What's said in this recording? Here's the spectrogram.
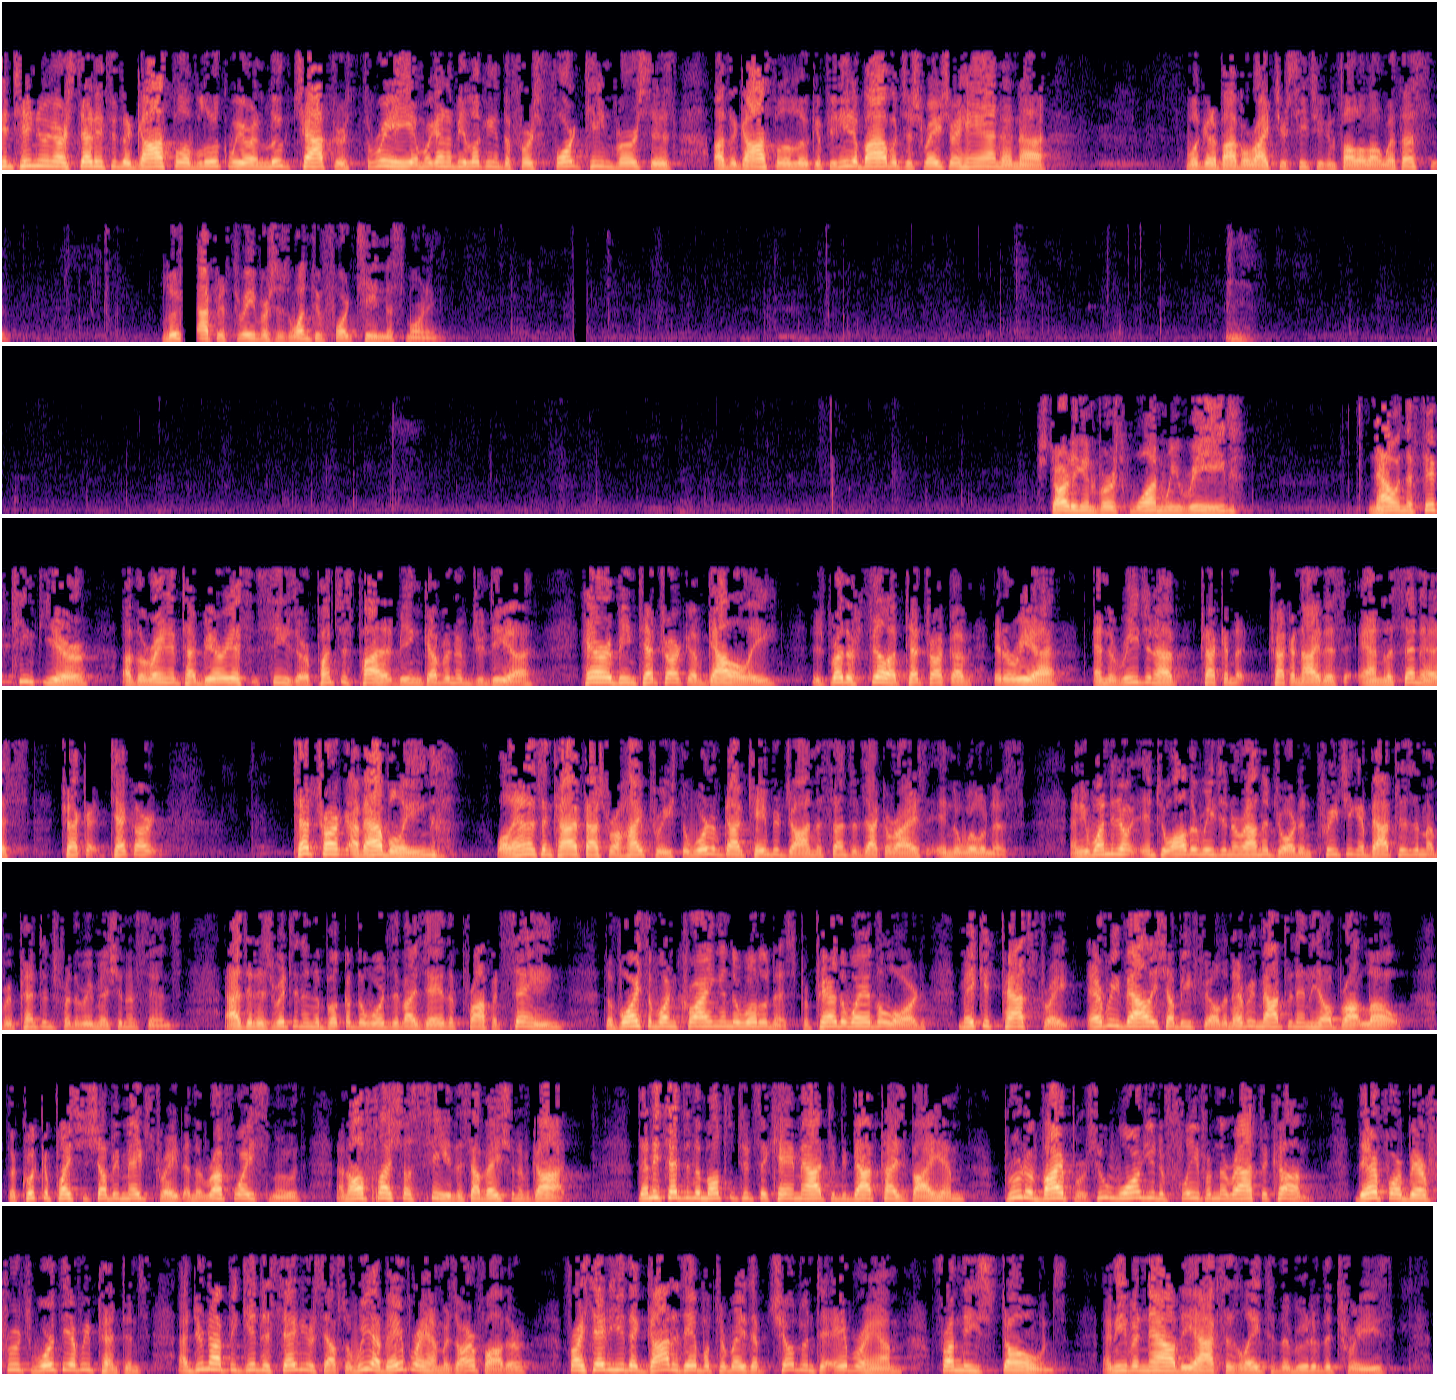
Continuing our study through the Gospel of Luke, we are in Luke chapter 3, and we're going to be looking at the first 14 verses of the Gospel of Luke. If you need a Bible, just raise your hand and uh, we'll get a Bible right to your seat so you can follow along with us. Luke chapter 3, verses 1 through 14 this morning. Starting in verse 1, we read, Now in the fifteenth year of the reign of Tiberius Caesar, Pontius Pilate being governor of Judea, Herod being tetrarch of Galilee, his brother Philip tetrarch of Iturea, and the region of Trachonitis and Lysanias, tetrarch of Abilene, while Annas and Caiaphas were high priests, the word of God came to John, the sons of Zacharias, in the wilderness. And he went into all the region around the Jordan, preaching a baptism of repentance for the remission of sins, as it is written in the book of the words of Isaiah the prophet, saying, The voice of one crying in the wilderness, Prepare the way of the Lord, make his path straight. Every valley shall be filled, and every mountain and hill brought low. The crooked places shall be made straight, and the rough way smooth, and all flesh shall see the salvation of God. Then he said to the multitudes that came out to be baptized by him, Brood of vipers, who warned you to flee from the wrath to come? Therefore bear fruits worthy of repentance, and do not begin to save yourselves, so we have Abraham as our father. For I say to you that God is able to raise up children to Abraham from these stones. And even now the axe is laid to the root of the trees.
